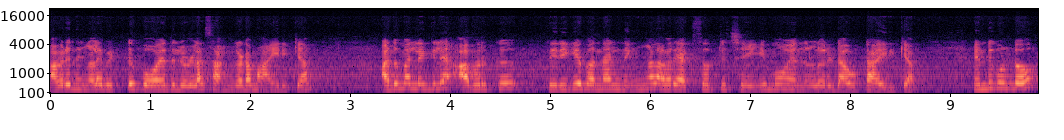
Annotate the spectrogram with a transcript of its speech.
അവർ നിങ്ങളെ വിട്ടുപോയതിലുള്ള സങ്കടമായിരിക്കാം അതുമല്ലെങ്കിൽ അവർക്ക് തിരികെ വന്നാൽ നിങ്ങൾ അവരെ അക്സെപ്റ്റ് ചെയ്യുമോ എന്നുള്ളൊരു ഡൗട്ടായിരിക്കാം എന്തുകൊണ്ടോ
